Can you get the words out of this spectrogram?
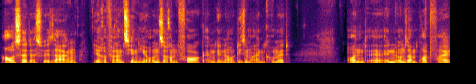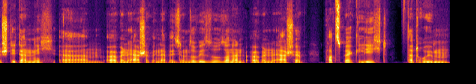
außer dass wir sagen, wir referenzieren hier unseren Fork in genau diesem einen Commit. Und äh, in unserem Pod-File steht dann nicht ähm, Urban Airship in der Version sowieso, sondern Urban Airship Podspec liegt da drüben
